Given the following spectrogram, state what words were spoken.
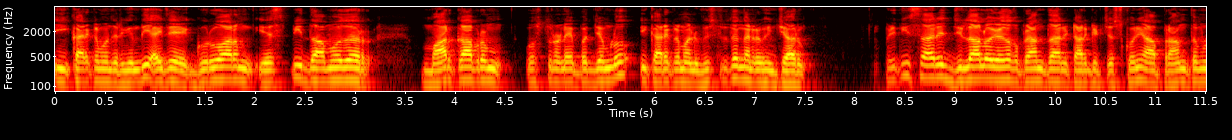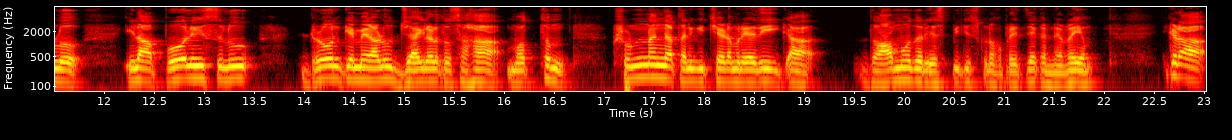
ఈ కార్యక్రమం జరిగింది. అయితే గురువారం ఎస్పీ దామోదర్ మార్కాపురం వస్తున్న నేపథ్యంలో ఈ కార్యక్రమాన్ని విస్తృతంగా నిర్వహించారు. ప్రతిసారి జిల్లాలో ఏదో ఒక ప్రాంతాన్ని టార్గెట్ చేసుకొని ఆ ప్రాంతంలో ఇలా పోలీసులు డ్రోన్ కెమెరాలు జాగిలతో సహా మొత్తం క్షుణ్ణంగా తనిఖీ చేయడం అనేది ఇక దామోదర్ ఎస్పీ తీసుకున్న ఒక ప్రత్యేక నిర్ణయం. ఇక్కడ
